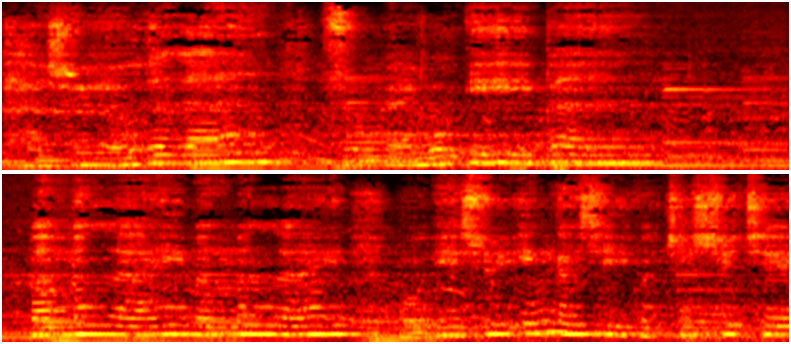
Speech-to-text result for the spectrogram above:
海水有的蓝，覆盖我一半。慢慢来，慢慢来，我也许应该习惯这世界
